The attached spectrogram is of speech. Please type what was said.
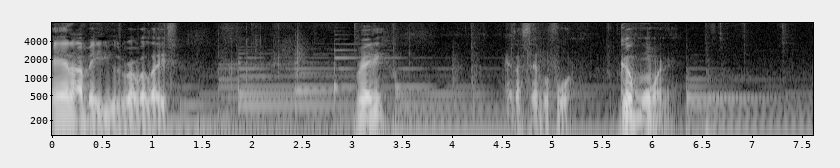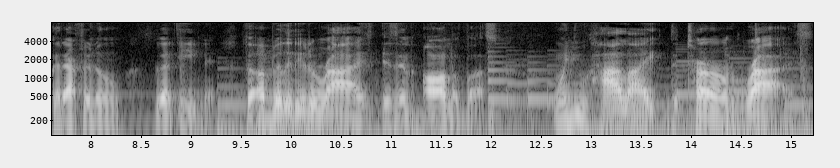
and I may use revelation. Ready? As I said before, good morning, good afternoon, good evening. The ability to rise is in all of us. When you highlight the term rise,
